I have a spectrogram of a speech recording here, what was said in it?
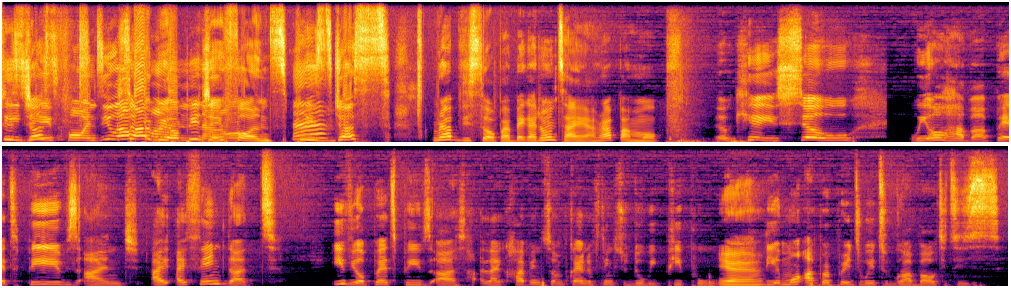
please PJ just Fonz, you sorry, oh, PJ now. Fonts, please eh? just wrap this up. I beg, I don't tire. Wrap them up. Okay, so we all have our pet peeves, and I, I think that if your pet peeves are like having some kind of things to do with people, Yeah. the more appropriate way to go about it is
